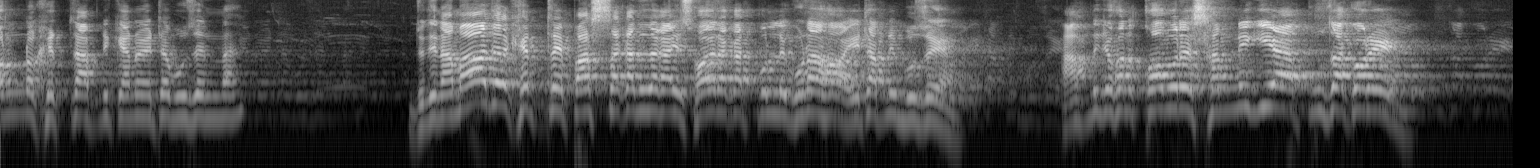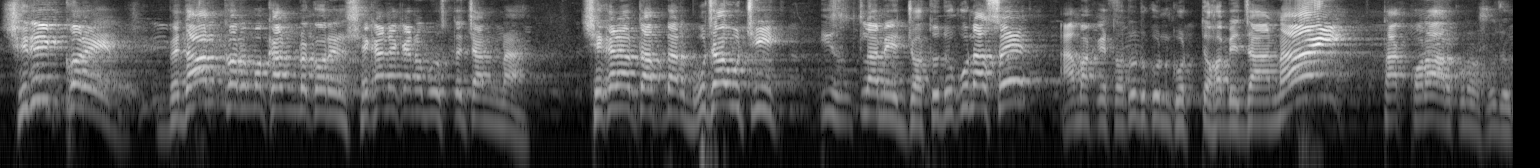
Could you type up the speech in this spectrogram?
অন্য ক্ষেত্রে আপনি কেন এটা বুঝেন না? যদি নামাজের ক্ষেত্রে পাঁচ টাকাতে জায়গায় ছয় রাকাত পড়লে গুণা হয়, এটা আপনি বুঝেন। আপনি যখন কবরের সামনে গিয়া পূজা করেন, শিরিক করেন, বেদাত কর্মকাণ্ড করেন, সেখানে কেন বুঝতে চান না? সেখানে তো আপনার বোঝা উচিত, ইসলামে যতটুকুন আছে, আমাকে ততটুকুন করতে হবে, যা নাই, তা করার কোনো সুযোগ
